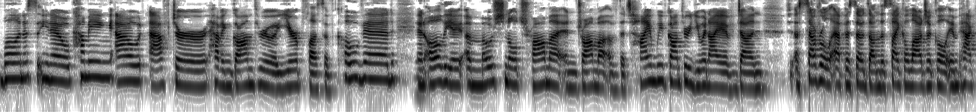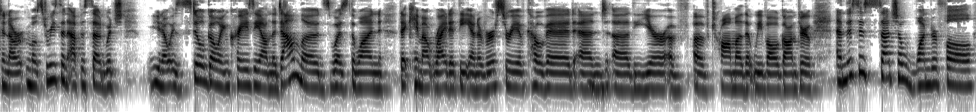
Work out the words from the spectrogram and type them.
Well, and it's, you know, coming out after having gone through a year plus of COVID and all the emotional trauma and drama of the time we've gone through, you and I have done uh, several episodes on the psychological impact in our most recent episode, which you know, is still going crazy on the downloads was the one that came out right at the anniversary of COVID and uh, the year of, of trauma that we've all gone through. And this is such a wonderful,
